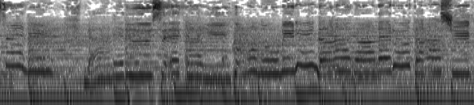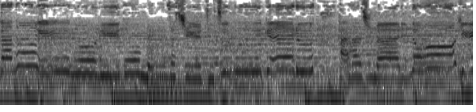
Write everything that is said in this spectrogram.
せになれる世界好みに流れる確かな祈りと目指し続ける始まりの日。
